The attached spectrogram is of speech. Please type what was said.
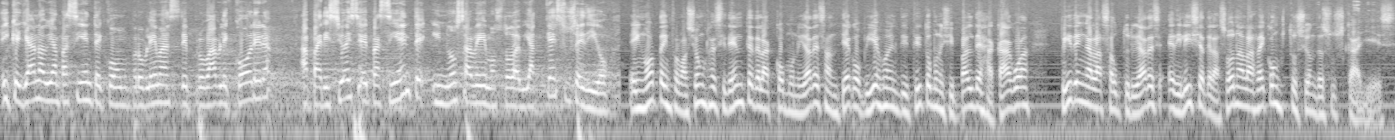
y que ya no habían pacientes con problemas de probable cólera, apareció ese paciente y no sabemos todavía qué sucedió. En otra información, residentes de la comunidad de Santiago Viejo en el distrito municipal de Jacagua piden a las autoridades edilicias de la zona la reconstrucción de sus calles.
